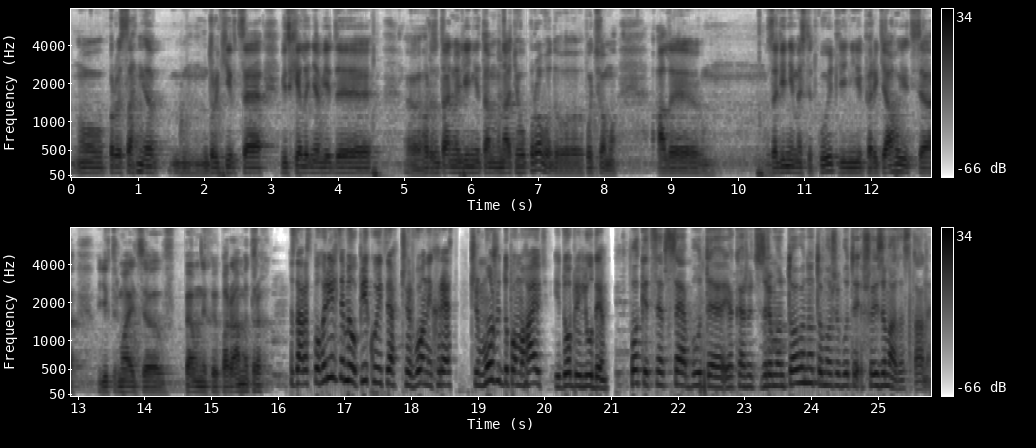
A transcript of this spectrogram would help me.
Ну, провисання дротів це відхилення від е, горизонтальної лінії там натягу проводу по цьому. Але за лініями слідкують, лінії перетягуються, їх тримаються в певних параметрах. Зараз погорільцями опікується Червоний Хрест. Чим можуть допомагають і добрі люди. Поки це все буде, як кажуть, зремонтовано, то може бути, що і зима застане.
